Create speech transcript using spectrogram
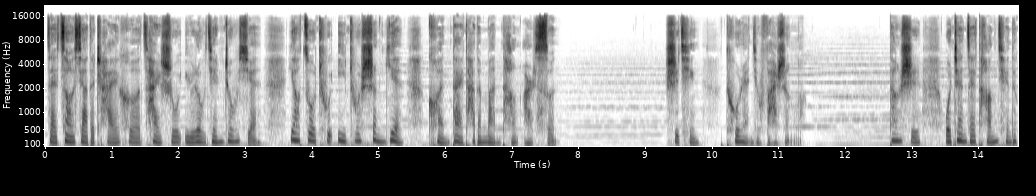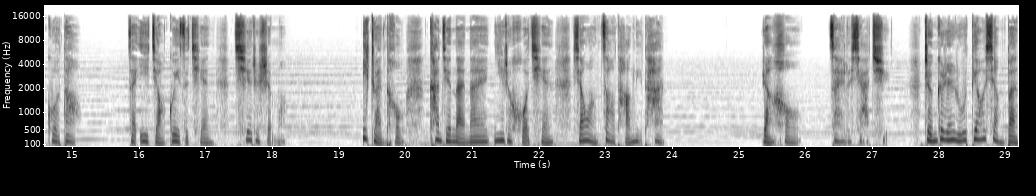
在灶下的柴禾、菜蔬、鱼肉间周旋，要做出一桌盛宴，款待她的满堂儿孙。事情突然就发生了。当时我站在堂前的过道，在一角柜子前切着什么。一转头，看见奶奶捏着火钳，想往灶堂里探，然后栽了下去，整个人如雕像般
